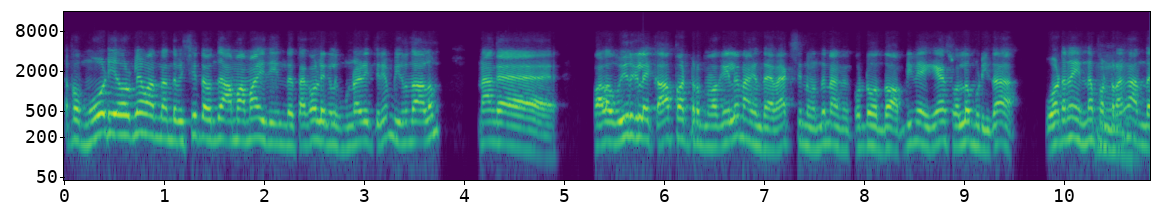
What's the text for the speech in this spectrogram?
அப்ப மோடி அவர்களே அந்த அந்த விஷயத்தை வந்து ஆமாமா இது இந்த தகவல் எங்களுக்கு முன்னாடி தெரியும். இருந்தாலும் நாங்க பல உயிர்களை காப்பாற்றும் வகையில நாங்க இந்த வேக்சின் வந்து நாங்க கொண்டு வந்தோம். அப்படின்னு ஏன் சொல்ல முடியுதா? உடனே என்ன பண்றாங்க. அந்த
